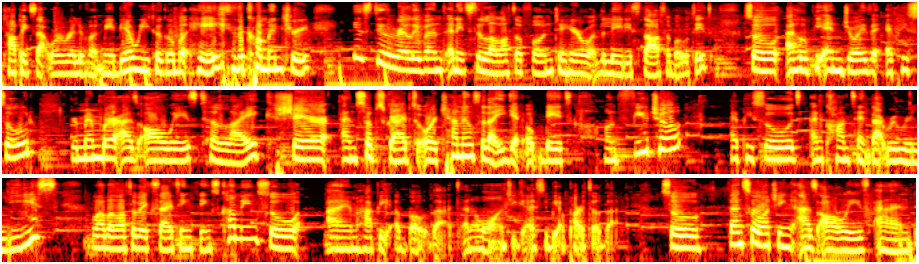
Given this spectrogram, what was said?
topics that were relevant maybe a week ago. But hey, the commentary is still relevant and it's still a lot of fun to hear what the ladies thought about it. So I hope you enjoy the episode. Remember, as always, to like, share, and subscribe to our channel so that you get updates on future episodes and content that we release. We have a lot of exciting things coming, so I am happy about that and I want you guys to be a part of that. So, thanks for watching as always, and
